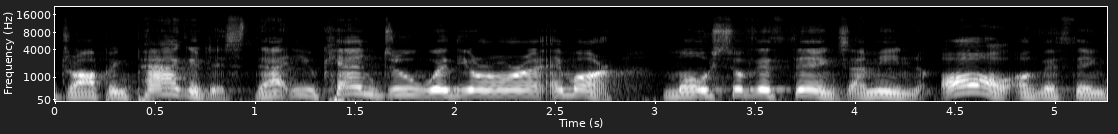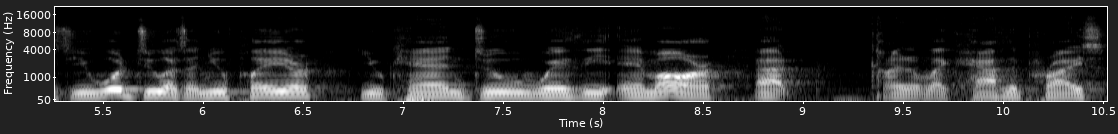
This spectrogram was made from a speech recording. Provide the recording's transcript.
dropping packages. That you can do with your Aurora MR. Most of the things, I mean, all of the things you would do as a new player, you can do with the MR at kind of like half the price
